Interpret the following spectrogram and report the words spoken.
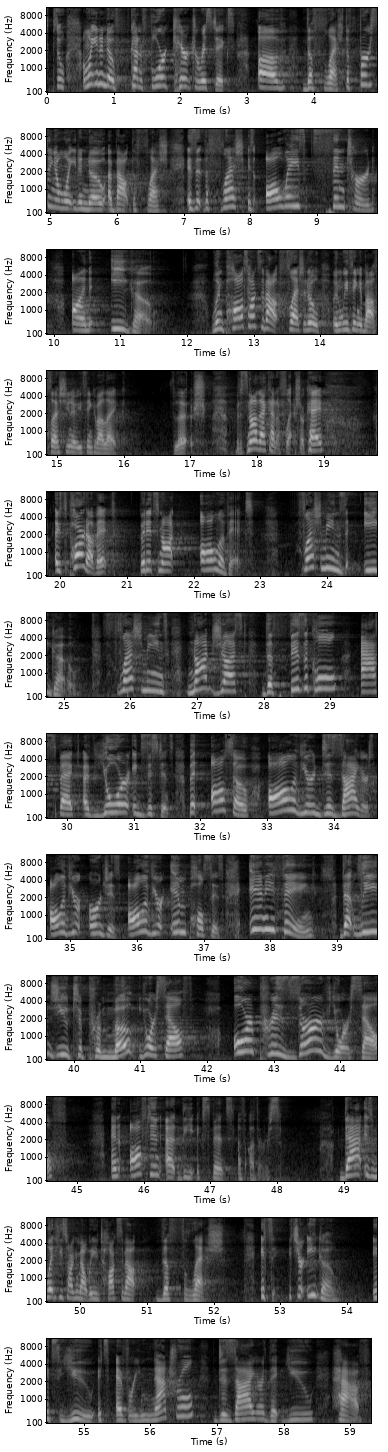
So, I want you to know kind of four characteristics of the flesh. The first thing I want you to know about the flesh is that the flesh is always centered on ego. When Paul talks about flesh, I know when we think about flesh, you know, you think about like flesh, but it's not that kind of flesh, okay? It's part of it, but it's not all of it. Flesh means ego. Flesh means not just the physical aspect of your existence, but also all of your desires, all of your urges, all of your impulses, anything that leads you to promote yourself or preserve yourself, and often at the expense of others. That is what he's talking about when he talks about the flesh. It's, it's your ego. It's you. It's every natural desire that you have.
